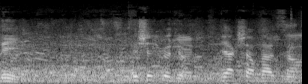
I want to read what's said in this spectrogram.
değil. Teşekkür ediyorum. İyi akşamlar diliyorum.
